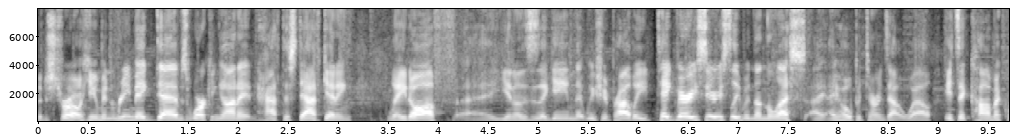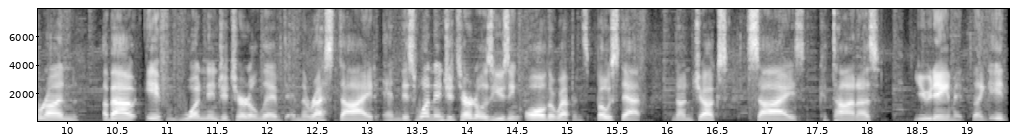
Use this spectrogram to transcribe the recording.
the Destroy All Human remake devs working on it and half the staff getting laid off. Uh, you know, this is a game that we should probably take very seriously, but nonetheless, I, I, hope it turns out well. It's a comic run about if one Ninja Turtle lived and the rest died, and this one Ninja Turtle is using all their weapons, bow staff, nunchucks, sais, katanas, you name it. Like it,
